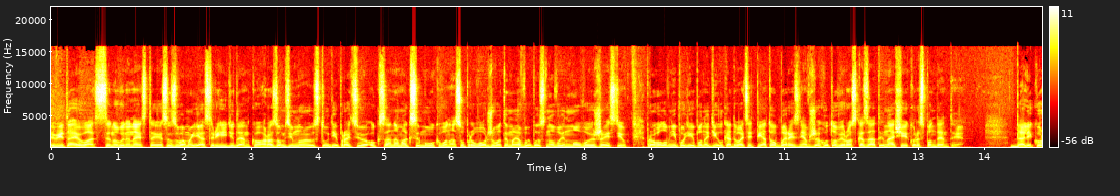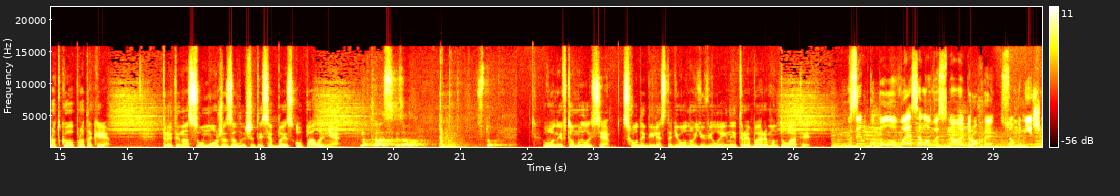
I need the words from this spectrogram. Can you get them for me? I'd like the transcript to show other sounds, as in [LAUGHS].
Вітаю вас! Це новини на СТС. З вами я, Сергій Діденко. Разом зі мною у студії працює Оксана Максимук. Вона супроводжуватиме випуск новин мовою жестів. Про головні події понеділка, 25 березня, вже готові розказати наші кореспонденти. Далі коротко про таке: третина сум може залишитися без опалення. Нафтогаз сказав стоп. Вони втомилися. Сходи біля стадіону ювілейний треба ремонтувати. Взимку було весело, весною трохи сумніше.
